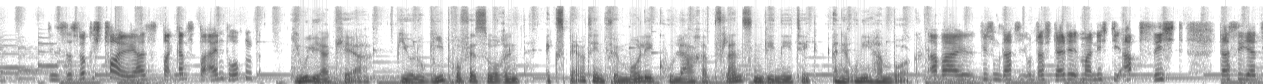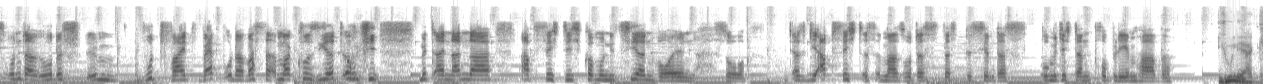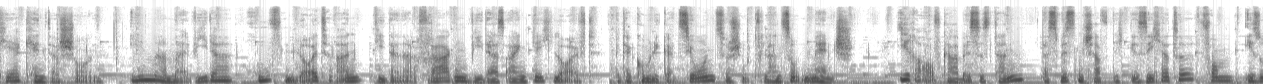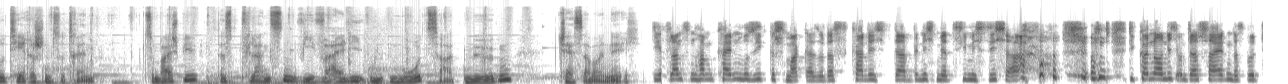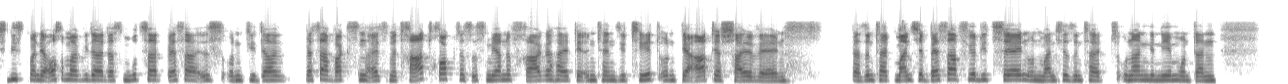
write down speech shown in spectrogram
Das ist wirklich toll, ja, das ist ganz beeindruckend. Julia Kehr, Biologieprofessorin, Expertin für molekulare Pflanzengenetik an der Uni Hamburg. Aber wie schon gesagt, ich unterstelle immer nicht die Absicht, dass sie jetzt unterirdisch im Wood Wide Web oder was da immer kursiert, irgendwie miteinander absichtlich kommunizieren wollen. So. Also die Absicht ist immer so, dass das bisschen das, womit ich dann ein Problem habe. Julia Kehr kennt das schon. Immer mal wieder rufen Leute an, die danach fragen, wie das eigentlich läuft mit der Kommunikation zwischen Pflanze und Mensch. Ihre Aufgabe ist es dann, das wissenschaftlich Gesicherte vom Esoterischen zu trennen. Zum Beispiel, dass Pflanzen wie Waldi und Mozart mögen, Jazz aber nicht. Die Pflanzen haben keinen Musikgeschmack, also das kann ich, da bin ich mir ziemlich sicher. und die können auch nicht unterscheiden, das wird, liest man ja auch immer wieder, dass Mozart besser ist und die da besser wachsen als mit Radrock. Das ist mehr eine Frage halt der Intensität und der Art der Schallwellen. Da sind halt manche besser für die Zellen und manche sind halt unangenehm und dann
